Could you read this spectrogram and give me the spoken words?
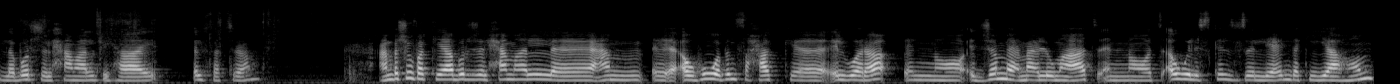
لبرج الحمل بهاي الفترة. عم بشوفك يا برج الحمل آه، عم آه، أو هو بنصحك آه، الورق إنه تجمع معلومات إنه تقوي السكيلز اللي عندك إياهم.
